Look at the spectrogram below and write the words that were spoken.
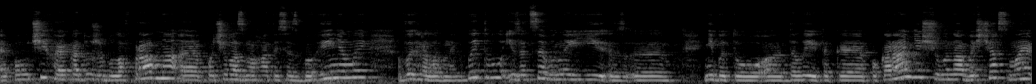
Е, Павучиха, яка дуже була вправна, е, почала змагатися з богинями, виграла в них битву, і за це вони її е, нібито дали таке покарання, що вона весь час має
